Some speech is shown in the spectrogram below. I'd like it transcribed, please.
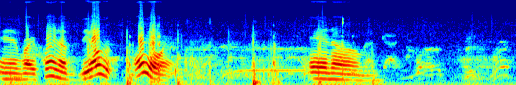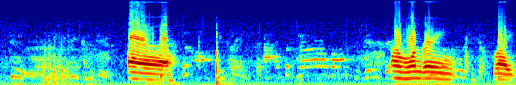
And right in front of the oil, oil and um uh I'm wondering like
